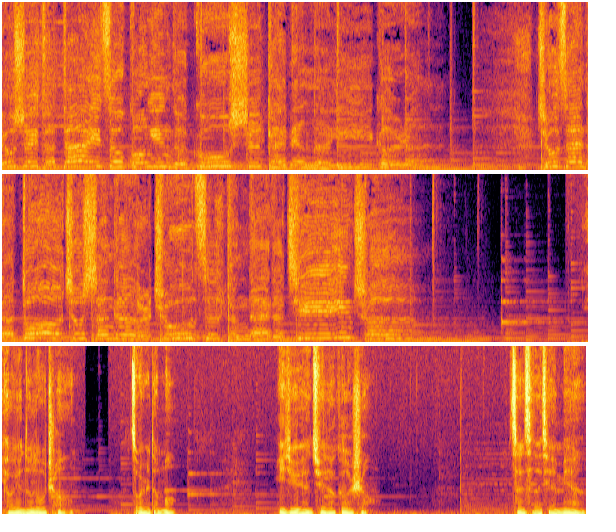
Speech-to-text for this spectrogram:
流水它带走光阴的故事，改变了一个人。就在那多愁善感而初次等待的青春。遥远的路程，昨日的梦，以及远去的歌声。再次的见面，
